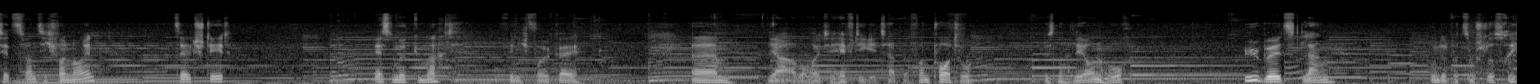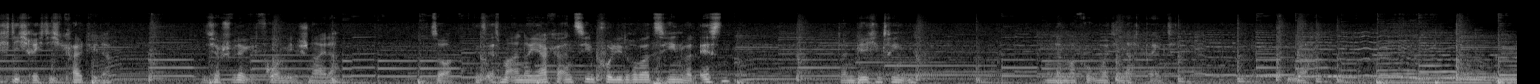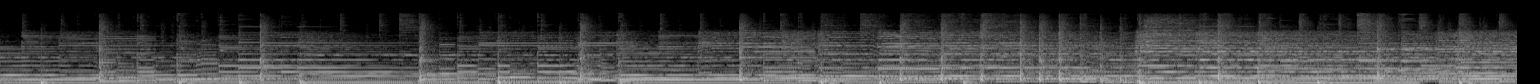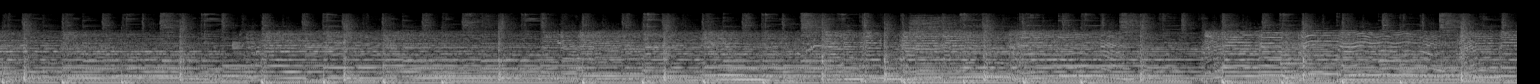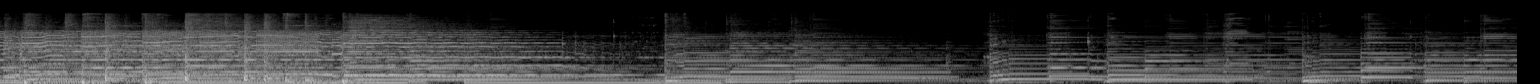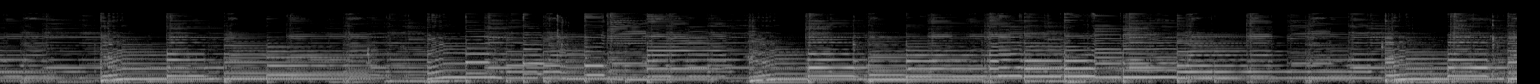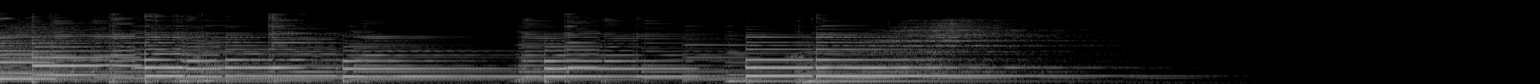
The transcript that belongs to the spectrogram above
Ist jetzt 20 vor 9. Zelt steht. Essen wird gemacht. Finde ich voll geil. Ähm, ja, aber heute heftige Etappe. Von Porto bis nach Leon hoch. Übelst lang. Und das wird zum Schluss richtig, richtig kalt wieder. Also ich habe schon wieder gefroren wie ein Schneider. So, jetzt erstmal andere Jacke anziehen, Pulli drüber ziehen, was essen. Dann Bierchen trinken. Und dann mal gucken, was die Nacht bringt. Ja.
